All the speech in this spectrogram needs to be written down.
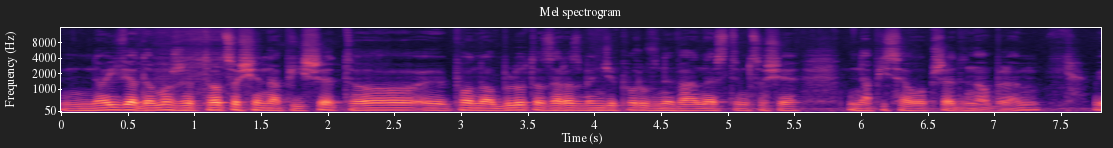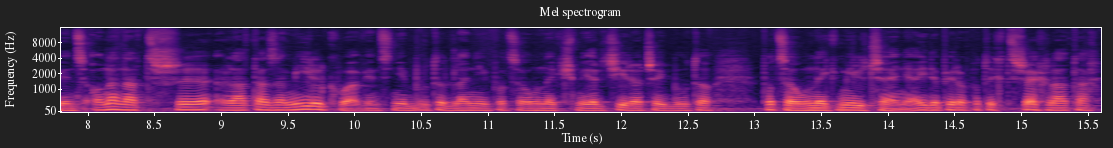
No i wiadomo, że to, co się napisze, to y, po Noblu, to zaraz będzie porównywane z tym, co się napisało przed Noblem. Więc ona na trzy lata zamilkła, więc nie był to dla niej pocałunek śmierci, raczej był to pocałunek milczenia. I dopiero po tych trzech latach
